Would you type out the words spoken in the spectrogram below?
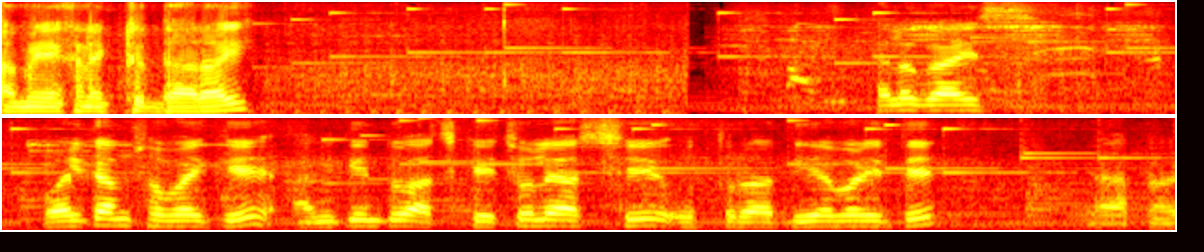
আমি এখানে একটু দাঁড়াই। হ্যালো গাইস ওয়েলকাম সবাইকে। আমি কিন্তু আজকে চলে আসছি উত্তরা দিয়াবাড়িতে। আপনার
